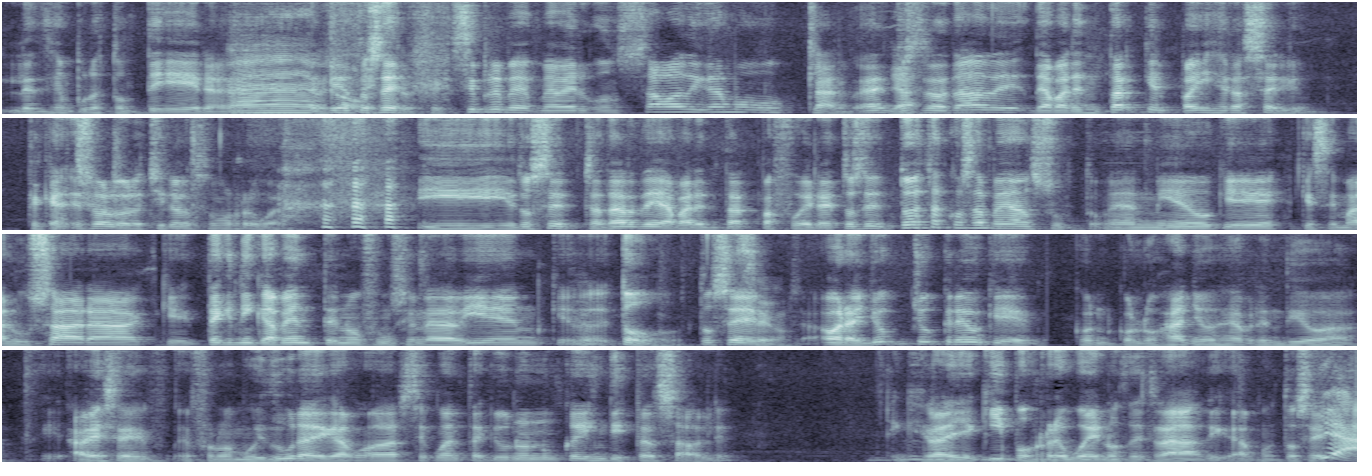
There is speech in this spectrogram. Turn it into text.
les decían puras tonteras. Ah, entonces perfecto, siempre me, me avergonzaba, digamos, Claro, entonces ya. trataba de, de aparentar que el país era serio. Eso es algo de los chilenos somos re buenos. Y entonces tratar de aparentar para afuera. Entonces todas estas cosas me dan susto, me dan miedo que, que se mal usara, que técnicamente no funcionara bien, que todo. Entonces, Sí. ahora yo, yo creo que con, con los años he aprendido a, a veces en forma muy dura, digamos, a darse cuenta que uno nunca es indispensable. Y que hay equipos re buenos detrás, digamos. Entonces, Ya,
